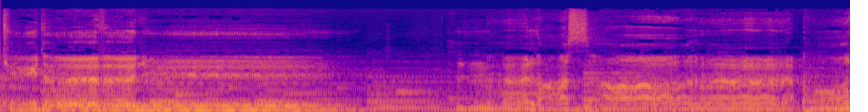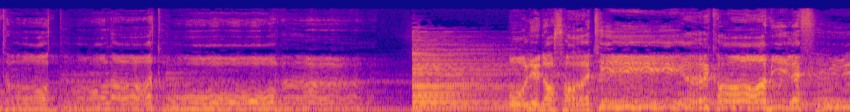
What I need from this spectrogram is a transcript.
es-tu devenu Le Lazare entre dans la tombe. Au lieu d'en sortir comme il fut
